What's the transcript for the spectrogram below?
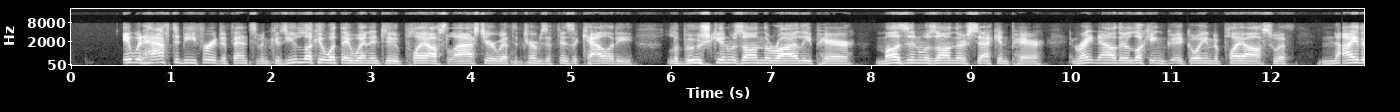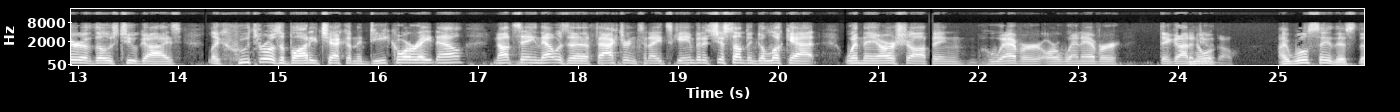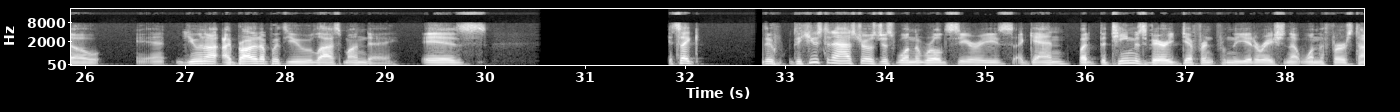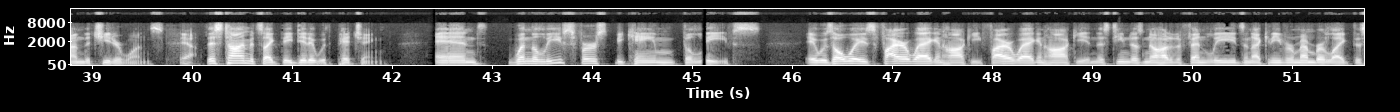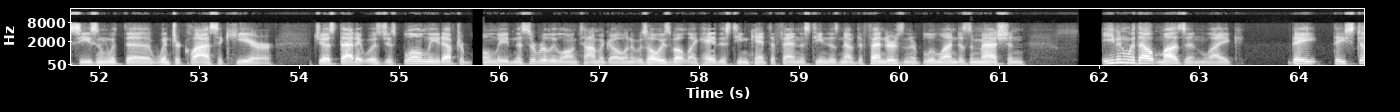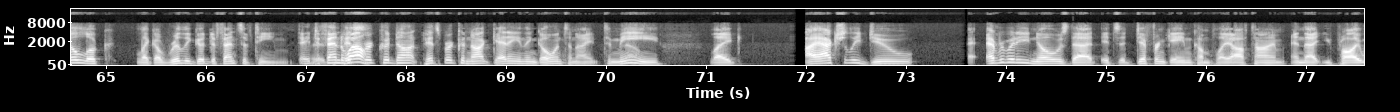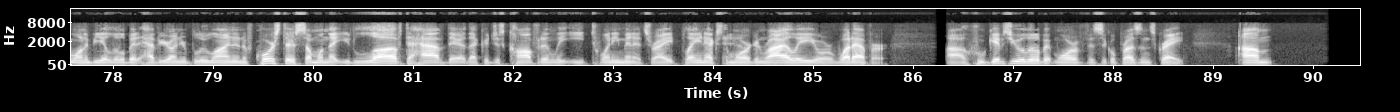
it would have to be for a defenseman because you look at what they went into playoffs last year with in terms of physicality. Lyubushkin was on the Rielly pair, Muzzin was on their second pair, and right now they're looking at going into playoffs with neither of those two guys. Like, who throws a body check on the decor right now? Not saying that was a factor in tonight's game, but it's just something to look at when they are shopping whoever or whenever they got to You know do though. I will say this though, you and I, I brought it up with you last Monday. Is it's like the the Houston Astros just won the World Series again, but the team is very different from the iteration that won the first time, the cheater ones. Yeah. This time it's like they did it with pitching, and when the Leafs first became the Leafs. It was always fire wagon hockey, fire wagon hockey, and this team doesn't know how to defend leads. And I can even remember like the season with the Winter Classic here, just that it was just blown lead after blown lead. And this is a really long time ago. And it was always about like, hey, this team can't defend. This team doesn't have defenders, and their blue line doesn't mesh. And even without Muzzin, like they they still look like a really good defensive team. They Uh, defend Pittsburgh well. Could not Pittsburgh could not get anything going tonight. To me, like I actually do. Everybody knows that it's a different game come playoff time, and that you probably want to be a little bit heavier on your blue line. And of course, there's someone that you'd love to have there that could just confidently eat 20 minutes, right? Play next to Morgan Rielly or whatever, uh, who gives you a little bit more of a physical presence. Great. Um,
